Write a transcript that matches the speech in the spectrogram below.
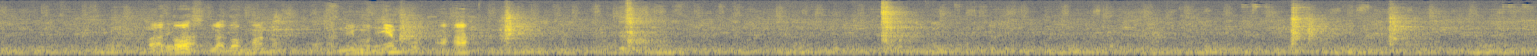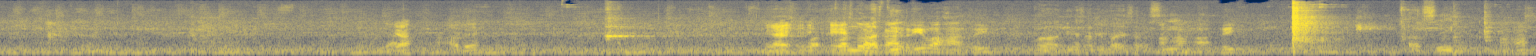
Las dos, las dos manos. Al mismo tiempo. Ajá. Ya. A ver. Ya, Cu- eh, cuando las tienes- arriba así. Bueno, la tienes arriba, es así. Ajá, así. Así. Ajá.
